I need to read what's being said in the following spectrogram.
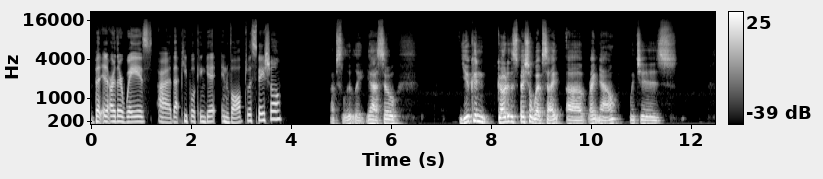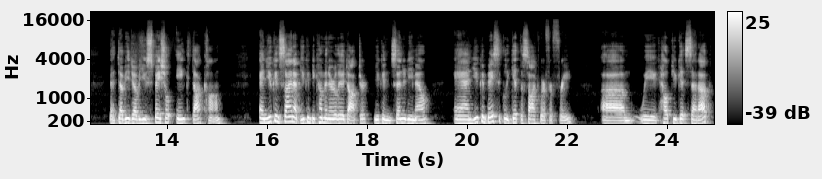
but are there ways uh, that people can get involved with Spatial? Absolutely, yeah. So you can go to the Spatial website uh, right now, which is at www.spatialinc.com, and you can sign up. You can become an early adopter. You can send an email, and you can basically get the software for free. Um, we help you get set up.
